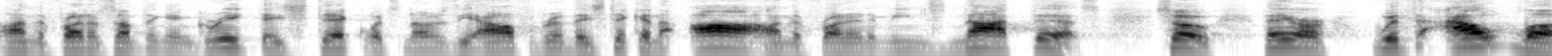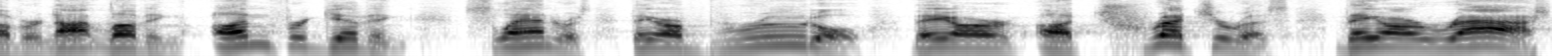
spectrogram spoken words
on the front of something. In Greek, they stick what's known as the alpha They stick an ah on the front, and it means not this. So they are without love or not loving, unforgiving, slanderous. They are brutal. They are uh, treacherous. They are rash.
